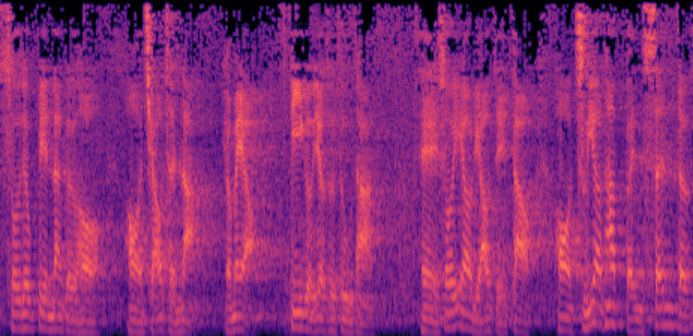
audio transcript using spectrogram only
所以就变那个哈哦乔成啦，有没有？第一个就是度他，哎，所以要了解到哦，只要他本身的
